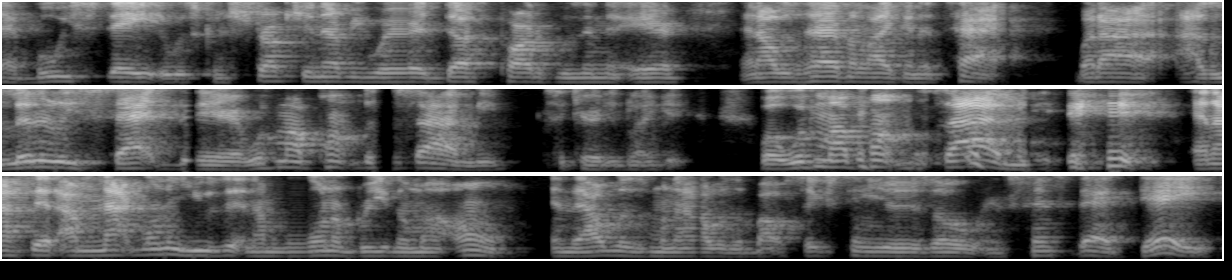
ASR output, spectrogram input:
at Bowie State. It was construction everywhere, dust particles in the air, and I was having like an attack. But I, I literally sat there with my pump beside me, security blanket, but with my pump beside me, and I said, I'm not going to use it and I'm going to breathe on my own. And that was when I was about 16 years old. And since that day,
